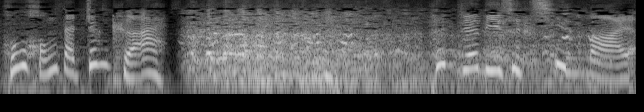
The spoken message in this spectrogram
红红的，真可爱。”绝逼是亲妈呀！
